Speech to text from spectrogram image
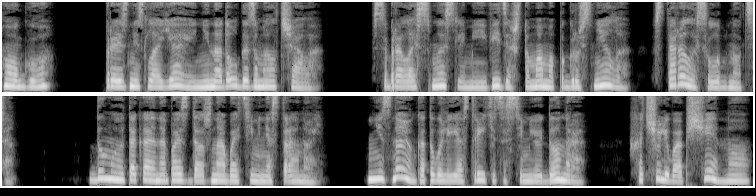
«Ого!» — произнесла я и ненадолго замолчала. Собралась с мыслями и, видя, что мама погрустнела, старалась улыбнуться. Думаю, такая напасть должна обойти меня стороной. Не знаю, готова ли я встретиться с семьей донора, хочу ли вообще, но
